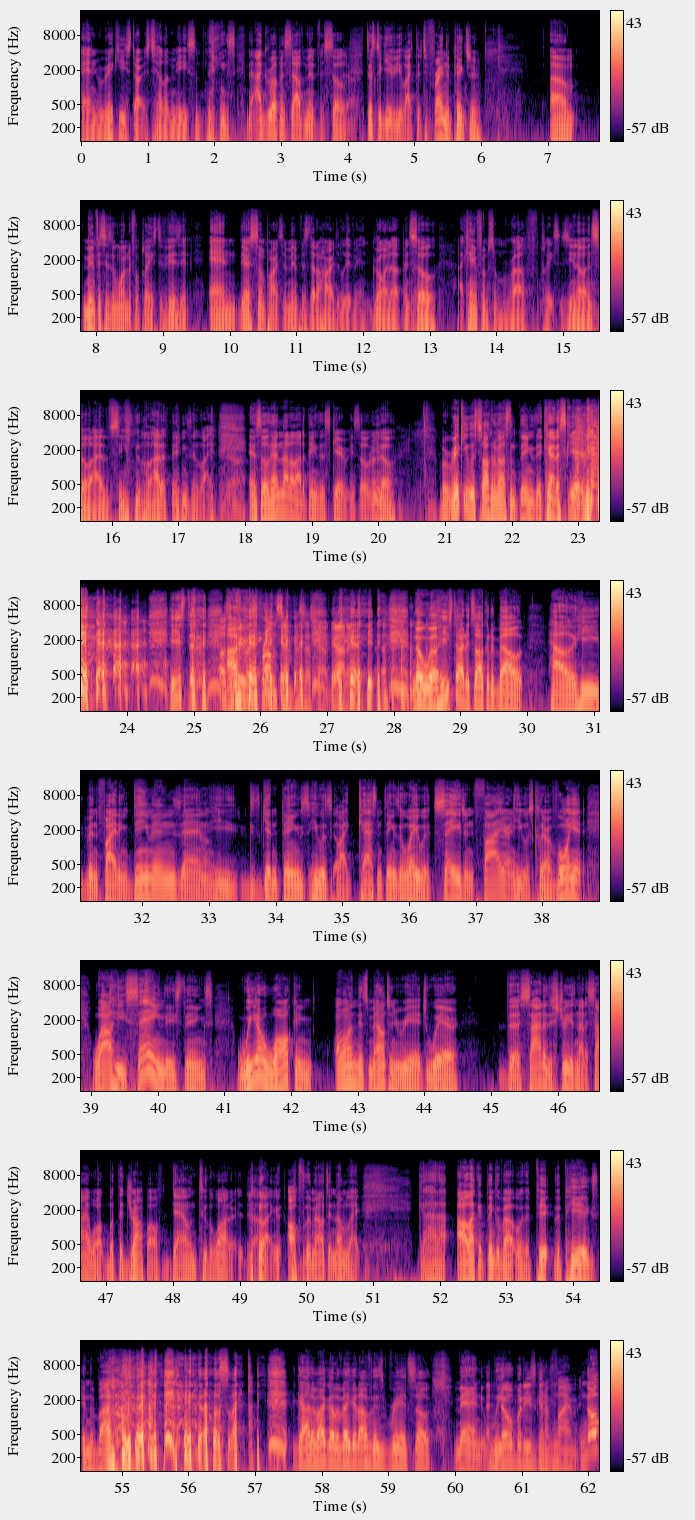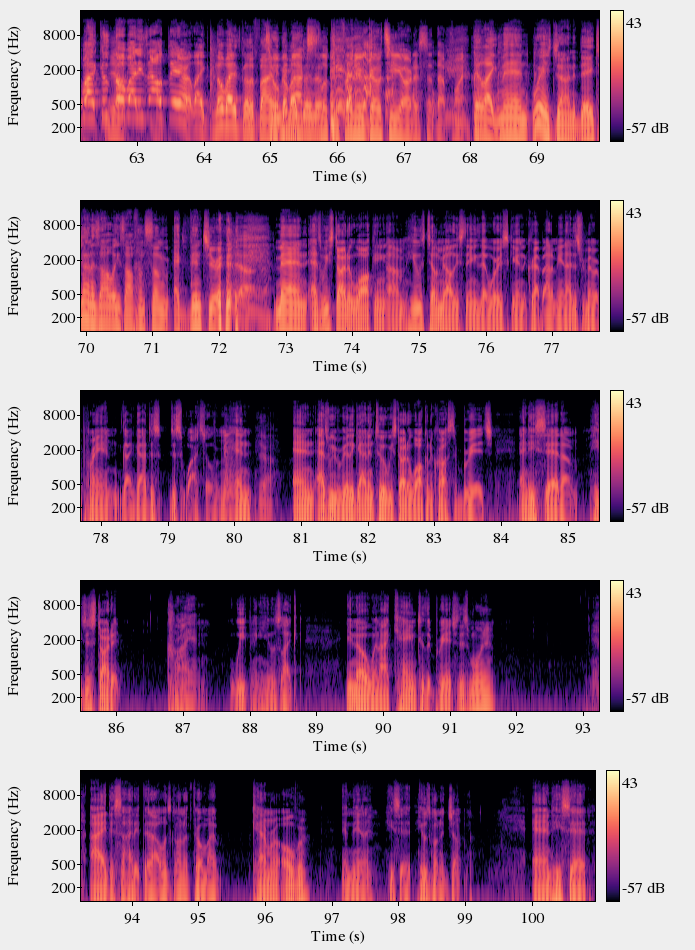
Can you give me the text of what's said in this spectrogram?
and Ricky starts telling me some things. Now I grew up in South Memphis, so Yeah. just to give you like the, to frame the picture, um, Memphis is a wonderful place to visit, and there's some parts of Memphis that are hard to live in growing up, and so. I came from some rough places, you know, and so I've seen a lot of things in life, and so there are not a lot of things that scare me. So you know, but Ricky was talking about some things that kind of scared me. He's st- Oh, so he was from San Francisco. Got it. no, well, he started talking about how he'd been fighting demons and he was getting things. He was like casting things away with sage and fire, and he was clairvoyant. While he's saying these things, we are walking on this mountain ridge where the side of the street is not a sidewalk, but the drop off down to the water, like off the mountain. And I'm like, God, I, all I could think about were the pig, the pigs in the Bible. I was like, God, am I gonna make it off this bridge? So, man, And we nobody's gonna find me. nobody, cause Yeah. nobody's out there. Like nobody's gonna find me. Toby Nobody's Max gonna looking for new Gotee artists at that point. They're like, man, where's Jon today? Jon is always off on some adventure. man, as we started walking, um, he was telling me all these things that were scaring the crap out of me, and I just remember praying, like, God, just just watch over me. And Yeah. And as we really got into it, we started walking across the bridge, and he said um, he just started crying, weeping. He was like, "You know, when I came to the bridge this morning, I decided that I was going to throw my camera over, and then he said he was going to jump, and he said."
